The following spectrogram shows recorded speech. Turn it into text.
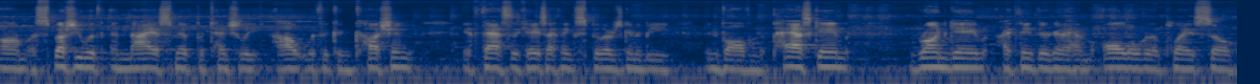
um, especially with Ainias Smith potentially out with a concussion. If that's the case, I think Spiller's going to be involved in the pass game, run game. I think they're going to have him all over the place. So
